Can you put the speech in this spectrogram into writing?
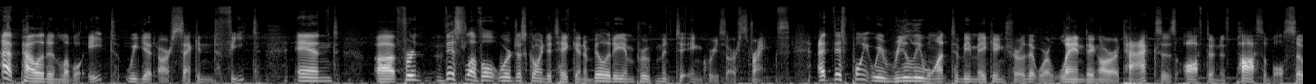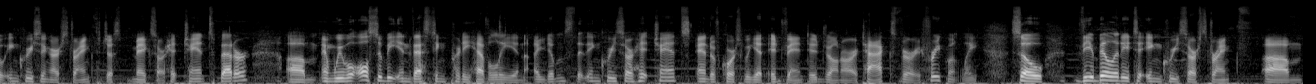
At Paladin level 8, we get our second feat, and uh, for this level, we're just going to take an ability improvement to increase our strength. At this point, we really want to be making sure that we're landing our attacks as often as possible, so increasing our strength just makes our hit chance better. Um, and we will also be investing pretty heavily in items that increase our hit chance, and of course we get advantage on our attacks very frequently. So the ability to increase our strength um,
